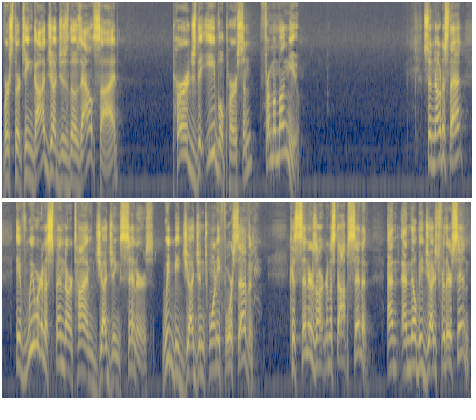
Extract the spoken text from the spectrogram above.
Verse 13 God judges those outside, purge the evil person from among you. So notice that. If we were going to spend our time judging sinners, we'd be judging 24 7 because sinners aren't going to stop sinning and, and they'll be judged for their sin.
